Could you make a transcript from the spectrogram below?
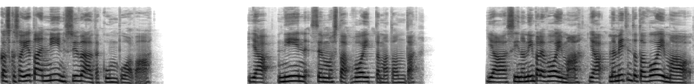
Koska se on jotain niin syvältä kumpuavaa ja niin semmoista voittamatonta. Ja siinä on niin paljon voimaa. Ja mä mietin tuota voimaa,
